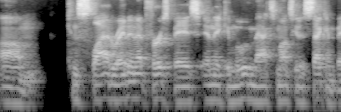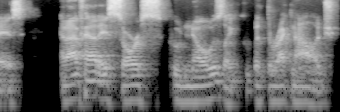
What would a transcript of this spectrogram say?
um, can slide right in at first base, and they can move Max Muncy to second base. And I've had a source who knows, like with direct knowledge,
